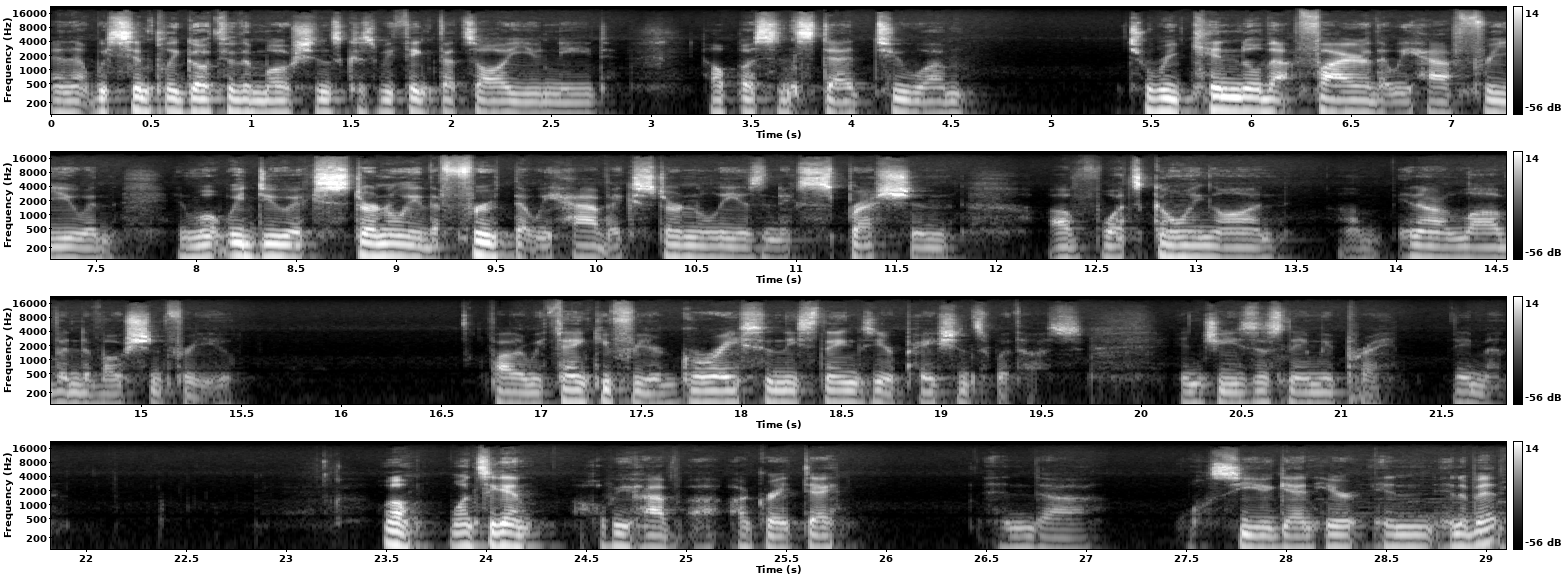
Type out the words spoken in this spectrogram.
and that we simply go through the motions because we think that's all you need. Help us instead to, um, to rekindle that fire that we have for you and, and what we do externally, the fruit that we have externally is an expression of what's going on um, in our love and devotion for you. Father, we thank you for your grace in these things and your patience with us. In Jesus' name we pray. Amen. Well, once again, I hope you have a, a great day. And uh, we'll see you again here in, in a bit.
